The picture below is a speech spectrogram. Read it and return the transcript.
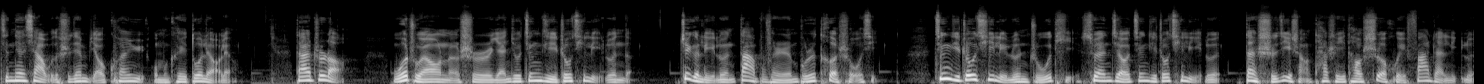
今天下午的时间比较宽裕，我们可以多聊聊。大家知道，我主要呢是研究经济周期理论的。这个理论大部分人不是特熟悉。经济周期理论主体虽然叫经济周期理论，但实际上它是一套社会发展理论。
